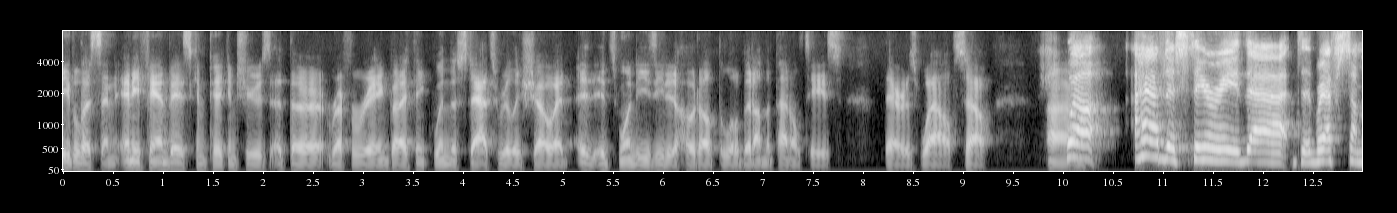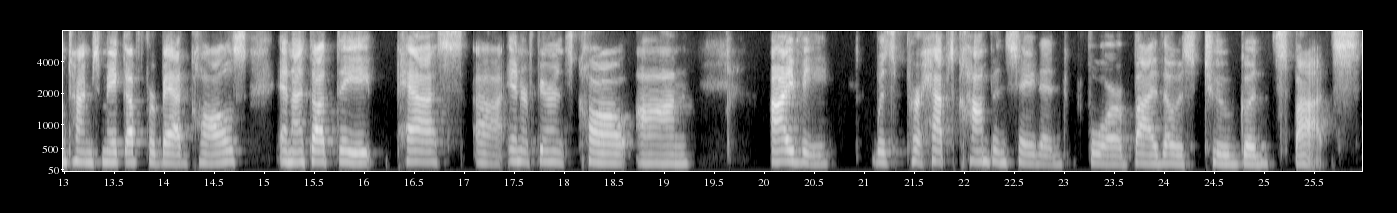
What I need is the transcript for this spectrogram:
I, listen, any fan base can pick and choose at the refereeing, but I think when the stats really show it, it it's one easy to hold up a little bit on the penalties there as well. So, um, well, I have this theory that the refs sometimes make up for bad calls, and I thought the pass uh, interference call on Ivey was perhaps compensated for by those two good spots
